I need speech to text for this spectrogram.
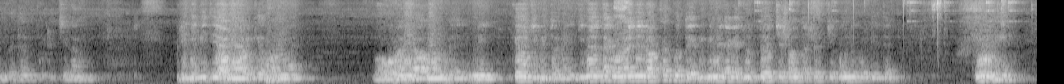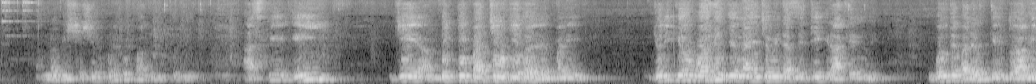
নিবেদন করেছিলাম। পৃথিবীতে অমর কেহ নয়, ভগবানেরা অমর হয়ে নেই, কেউ জীবিত নেই। জীবিত তাকে ওনারা যদি রক্ষা করতে বিভিন্ন জায়গায় যুদ্ধ হচ্ছে, সন্ত্রাস হচ্ছে, বন্ধ করে দিতেন কেউ নেই। আমরা বিশ্বাসের উপরে খুব পালন করি। আজকে এই যে দেখতে পাচ্ছেন যে মানে যদি কেউ বলেন যে, না, এই ছবিটা আপনি ঠিক রাখেননি। বলতে পারেন, কিন্তু আমি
